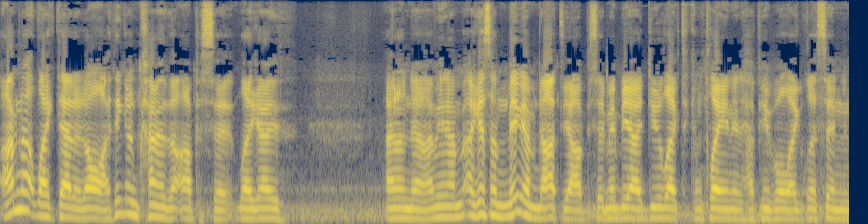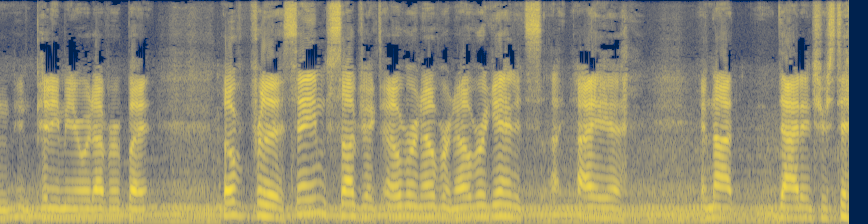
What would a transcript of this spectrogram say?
I'm not like that at all. I think I'm kind of the opposite. Like I I don't know. I mean, I'm, i guess I'm maybe I'm not the opposite. Maybe I do like to complain and have people like listen and, and pity me or whatever. But over, for the same subject over and over and over again, it's I, I uh, am not that interested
